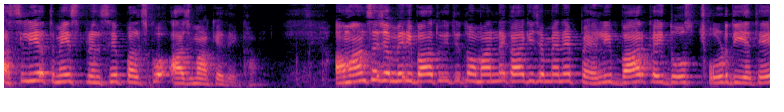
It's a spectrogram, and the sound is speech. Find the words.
असलियत में इस प्रिंसिपल्स को आजमा के देखा। अमान से जब मेरी बात हुई थी तो अमान ने कहा कि जब मैंने पहली बार कई दोस्त छोड़ दिए थे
